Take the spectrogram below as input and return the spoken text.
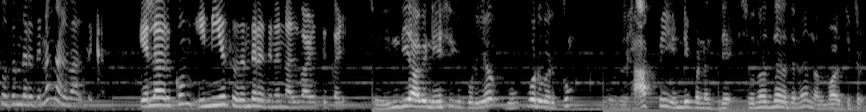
சுதந்திர தின நல்வாழ்த்துக்கள். எல்லாருக்கும் இனிய சுதந்திர தின நல்வாழ்த்துக்கள். ஸோ இந்தியாவை நேசிக்கக்கூடிய ஒவ்வொருவருக்கும் ஒரு ஹாப்பி இண்டிபெண்டன்ஸ் டே. சுதந்திர தின நல்வாழ்த்துக்கள்.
